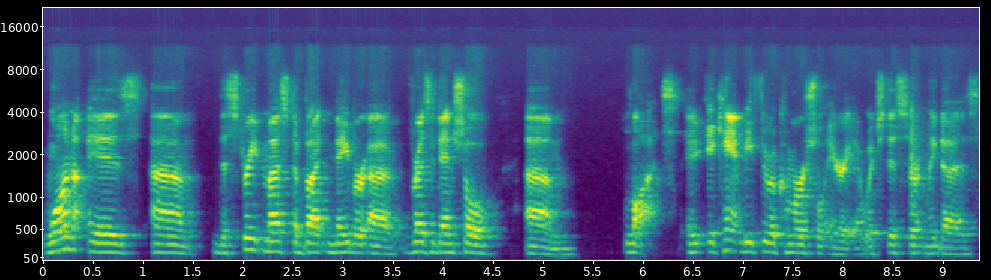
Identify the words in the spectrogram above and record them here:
One is um, the street must abut neighbor uh, residential um, lots. It, it, can't be through a commercial area, which this certainly does.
